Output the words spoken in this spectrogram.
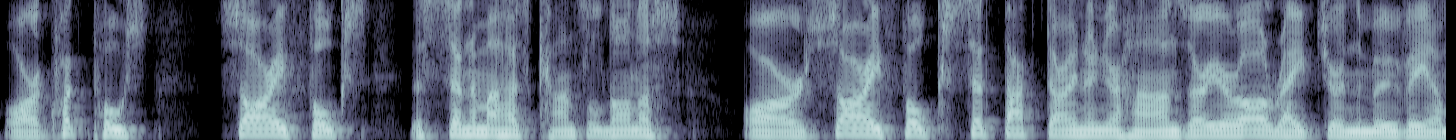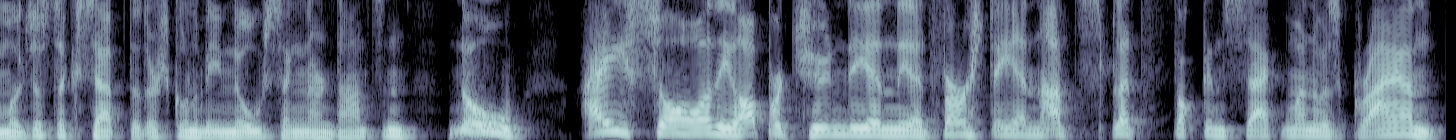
or a quick post, sorry folks, the cinema has cancelled on us, or sorry folks, sit back down on your hands, or you're all right during the movie, and we'll just accept that there's going to be no singing and dancing. No, I saw the opportunity and the adversity in that split fucking second when I was crying.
